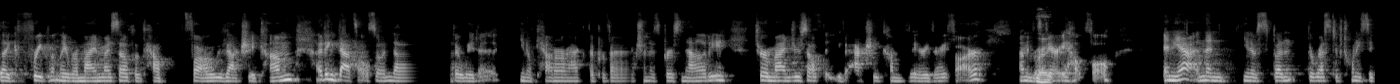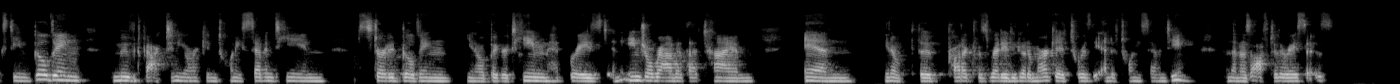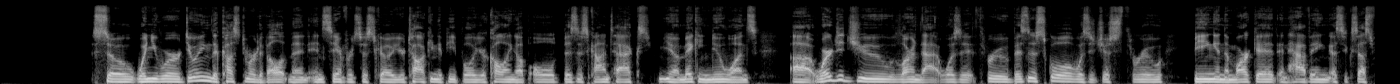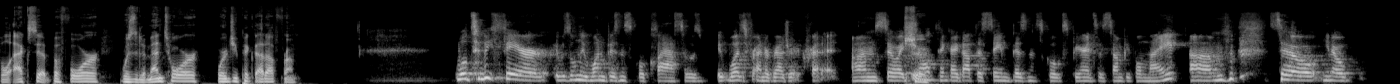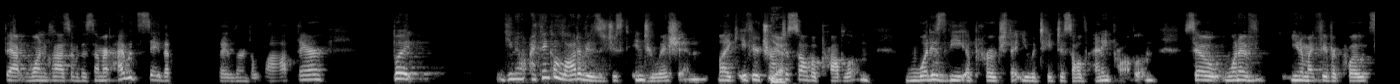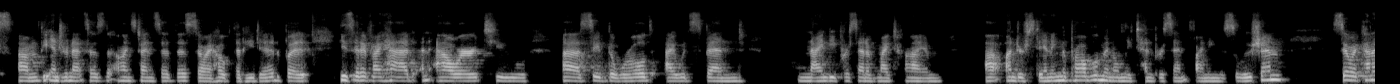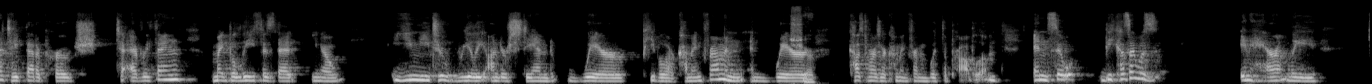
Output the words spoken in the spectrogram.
like frequently remind myself of how far we've actually come. I think that's also another way to you know counteract the perfectionist personality to remind yourself that you've actually come very very far i mean it's right. very helpful and yeah and then you know spent the rest of 2016 building moved back to new york in 2017 started building you know a bigger team had raised an angel round at that time and you know the product was ready to go to market towards the end of 2017 and then it was off to the races so when you were doing the customer development in San Francisco, you're talking to people, you're calling up old business contacts, you know, making new ones. Uh, where did you learn that? Was it through business school? Was it just through being in the market and having a successful exit before? Was it a mentor? Where'd you pick that up from? Well, to be fair, it was only one business school class. It was it was for undergraduate credit. Um, so I sure. don't think I got the same business school experience as some people might. Um, so you know that one class over the summer, I would say that I learned a lot there. But you know, I think a lot of it is just intuition. Like if you're trying yeah. to solve a problem, what is the approach that you would take to solve any problem? So one of you know my favorite quotes. Um, the internet says that Einstein said this, so I hope that he did. But he said, if I had an hour to uh, save the world, I would spend ninety percent of my time uh, understanding the problem and only ten percent finding the solution. So I kind of take that approach to everything. My belief is that you know you need to really understand where people are coming from and, and where sure. customers are coming from with the problem. And so, because I was inherently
